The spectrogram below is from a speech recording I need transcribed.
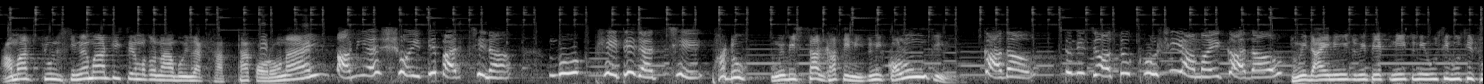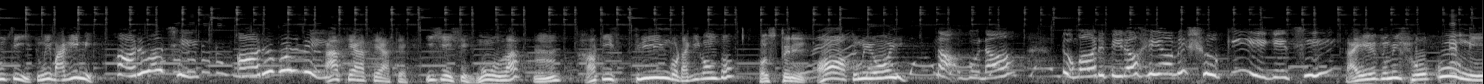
আমার চুল সিনেমা আর্টিস্টের মতো না বইলা ঠাট্টা করো নাই। আমি আর সইতে পারছি না। বুক ফেটে যাচ্ছে। ফাটুক তুমি বিশ্বাসঘাতিনি তুমি কলঙ্কিনি। কাদাও। তুমি যত খুশি আমায় কাদাও। তুমি ডাইনি তুমি পেতনি তুমি উসি বুসি সুসি তুমি বাগিনি আরও আছে আরও বলবে। আছে আছে আছে। ইসে ইসে মোল্লা। হাতি স্ত্রীলিঙ্গটা কি কন্ত হস্তিনী। হ তুমি ওই। না গো না। তোমার বিরহে আমি শুকিয়ে গেছি। তাই তুমি শকুনি।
